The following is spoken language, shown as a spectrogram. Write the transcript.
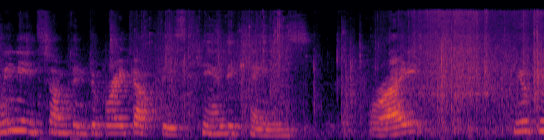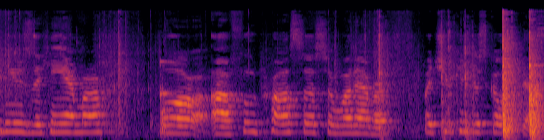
We need something to break up these candy canes, right? You can use a hammer or a food processor or whatever, but you can just go like this.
